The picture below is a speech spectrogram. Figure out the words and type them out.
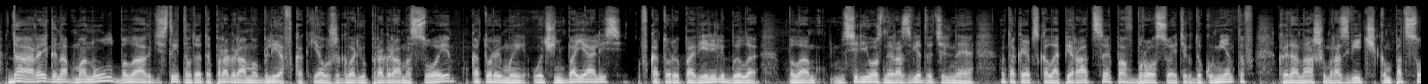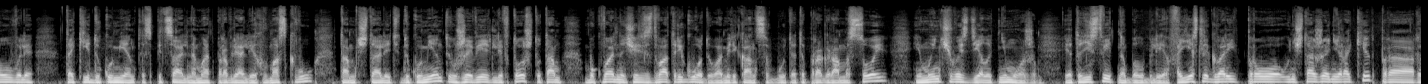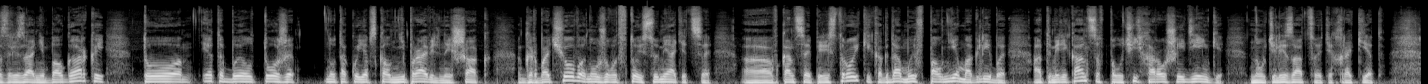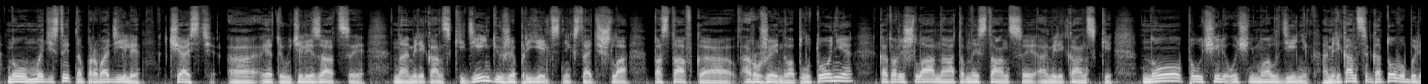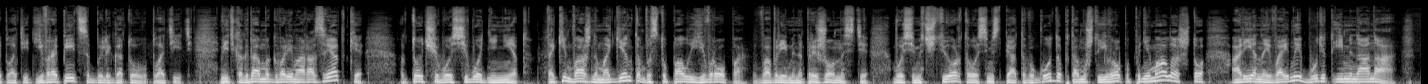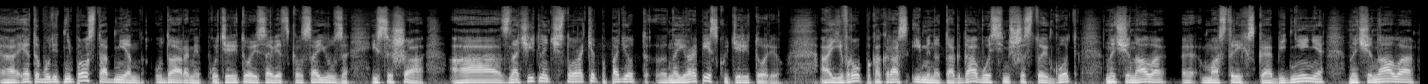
Да, Рейган обманул. Была действительно вот эта программа «Блеф», как я уже говорю, программа СОИ, которой мы очень боялись, в которую поверили. Была, была серьезная разведывательная, ну, такая, я бы сказал, операция по вбросу этих документов, когда нашим разведчикам подсовывали такие документы. Специально мы отправляли их в Москву, там читали эти документы, уже верили в то, что там буквально через 2-3 года у американцев будет эта программа СОИ, и мы ничего сделать не можем. Это действительно был блеф. А если говорить про уничтожение ракет, про разрезание болгаркой, то это был тоже ну, такой, я бы сказал, неправильный шаг Горбачева, но уже вот в той сумятице э, в конце перестройки, когда мы вполне могли бы от американцев получить хорошие деньги на утилизацию этих ракет. Ну, мы действительно проводили часть э, этой утилизации на американские деньги. Уже при Ельцине, кстати, шла поставка оружейного плутония, который шла на атомные станции американские, но получили очень мало денег. Американцы готовы были платить, европейцы были готовы платить. Ведь когда мы говорим о разрядке, то, чего сегодня сегодня нет. Таким важным агентом выступала Европа во время напряженности 84-85 года, потому что Европа понимала, что ареной войны будет именно она. Э, это будет не просто обмен ударами по территории Советского Союза и США, а значительное число ракет попадет на европейскую территорию. А Европа как раз именно тогда, 86 год, начинала э, Мастрихское объединение, начинала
